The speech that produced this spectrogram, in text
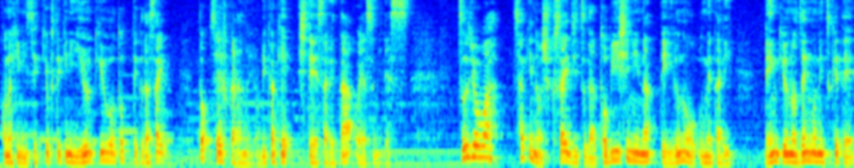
この日に積極的に有給を取ってくださいと政府からの呼びかけ指定されたお休みです。通常は先の祝祭日が飛び石になっているのを埋めたり連休の前後につけて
